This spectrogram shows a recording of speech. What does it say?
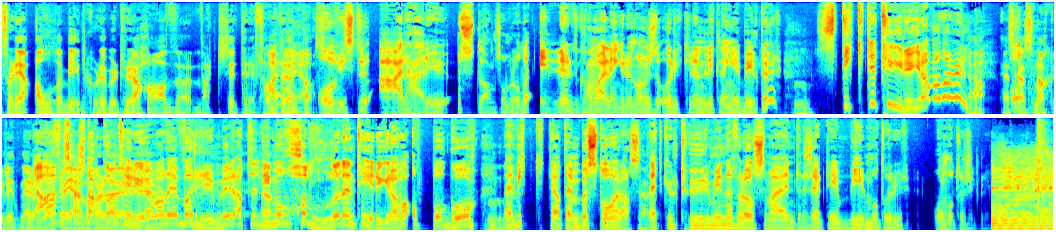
For det alle bilklubber tror jeg har hvert sitt treff Ja, ja, omtrent. ja. altså. Og hvis du er her i østlandsområdet, eller du kan være lenger unna hvis du orker en litt lengre biltur, stikk til Tyrigrava, da vel! Mm. Ja, jeg skal Og- snakke litt mer om Ja, det, vi for skal jeg var snakke om Tyrigrava. Det eh, varmer at vi ja. Mm. må holde den Tyrigrava oppe og gå. Det er viktig at den består. Altså. Ja. Det er et kulturminne for oss som er interessert i bilmotorer og motorsykler.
